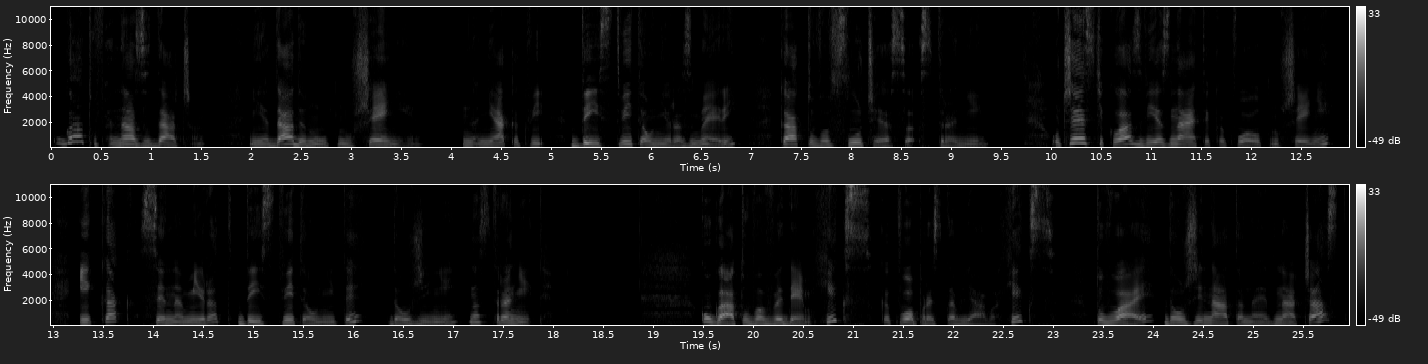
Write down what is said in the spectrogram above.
Когато в една задача ни е дадено отношение на някакви действителни размери, както в случая са страни, от 6 клас вие знаете какво е отношение и как се намират действителните дължини на страните. Когато въведем хикс, какво представлява хикс? Това е дължината на една част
